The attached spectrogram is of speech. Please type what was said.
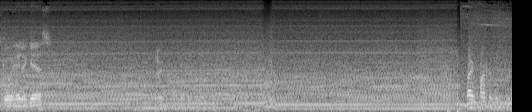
go ahead, I guess. Probably park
